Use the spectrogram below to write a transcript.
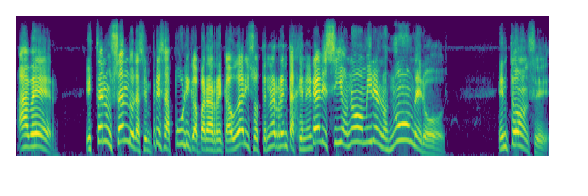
A ver, ¿están usando las empresas públicas para recaudar y sostener rentas generales? Sí o no, miren los números. Entonces,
